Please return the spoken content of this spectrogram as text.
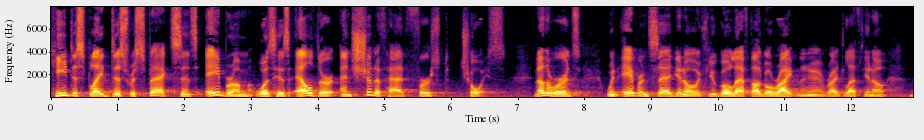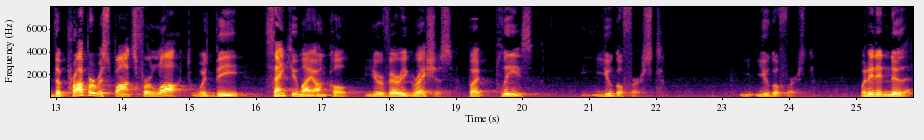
he displayed disrespect since Abram was his elder and should have had first choice. In other words, when Abram said, you know, if you go left, I'll go right, and eh, right, left, you know, the proper response for Lot would be, thank you, my uncle, you're very gracious, but please, you go first. You go first. But he didn't do that.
